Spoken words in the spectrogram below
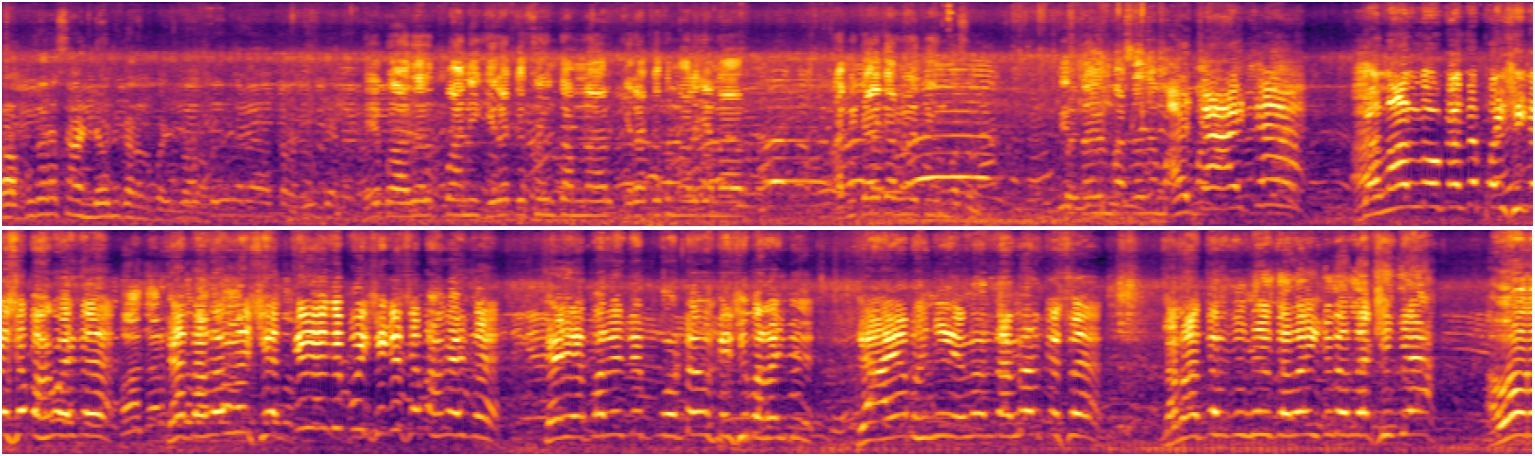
बापू जरा सांडल्यावर करायला पाहिजे. हे बाजारात पाणी गिराक कसं येऊन थांबणार गिराकाचं माल घेणार. आम्ही काय करणार तिथून बसून? ऐका ऐका. दलाल लोकांचे पैसे कसं भागवायचं? त्या दलालला शेतकऱ्याचे पैसे कसं भागायचं? त्या व्यापाऱ्याचे पोट कशी भरायची? त्या आया बहिणी येणार जाणार कसं? जरा तर तुम्ही जरा इकडे लक्ष द्या. अहो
